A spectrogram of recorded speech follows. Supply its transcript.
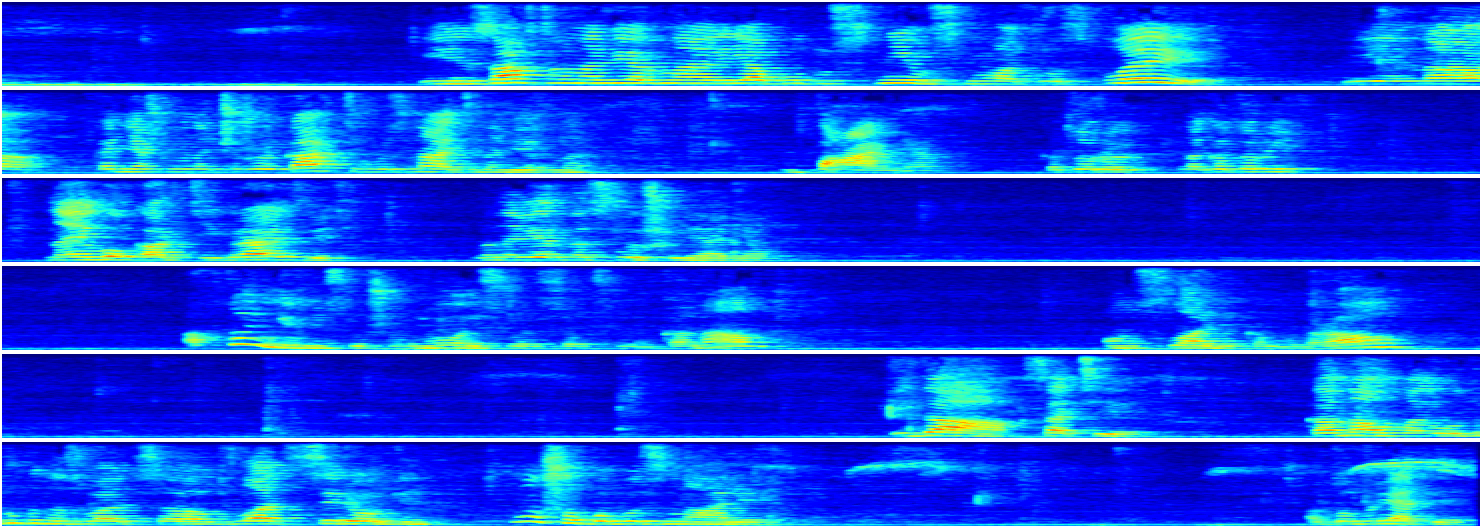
И завтра, наверное, я буду с ним снимать летсплеи. И на, конечно, на чужой карте вы знаете, наверное, Ваня, который, на который на его карте играет ведь. Вы, наверное, слышали о нем. А кто о нем не слышал? У него есть свой собственный канал. Он с Ладиком играл. И да, кстати, канал моего друга называется Влад Серегин. Ну, чтобы вы знали. А то вряд ли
